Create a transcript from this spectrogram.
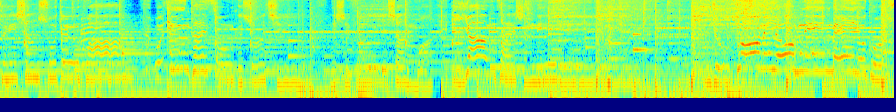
最想说的话，我应该从何说起？是否也像我一样在想你？如果没有你，没有过去，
